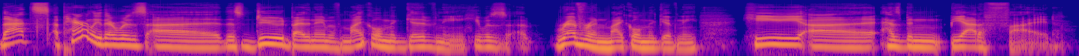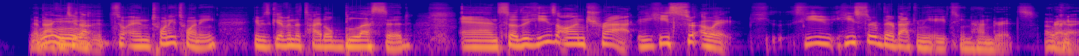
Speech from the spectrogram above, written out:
that's apparently there was uh, this dude by the name of Michael McGivney. He was uh, Reverend Michael McGivney. He uh, has been beatified. Uh, Back in, 2000, so in 2020, he was given the title Blessed, and so that he's on track. He- He's ser- oh wait, he, he he served there back in the 1800s. right? Okay.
